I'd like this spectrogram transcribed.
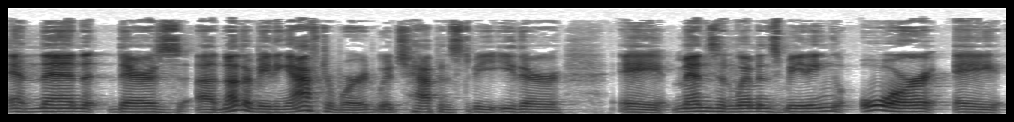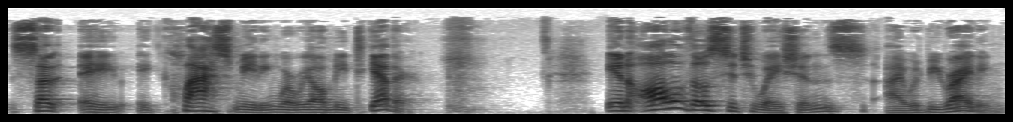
And then there's another meeting afterward, which happens to be either a men's and women's meeting or a, a, a class meeting where we all meet together. In all of those situations, I would be writing.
